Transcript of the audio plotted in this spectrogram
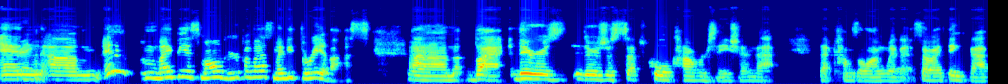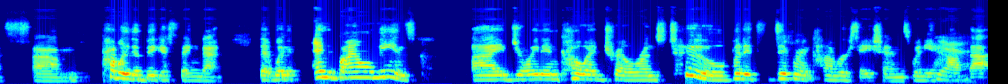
And right. um, and it might be a small group of us, maybe three of us. Um, but there's there's just such cool conversation that that comes along with it. So I think that's um, probably the biggest thing that that women and by all means I join in co-ed trail runs too, but it's different conversations when you yeah. have that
